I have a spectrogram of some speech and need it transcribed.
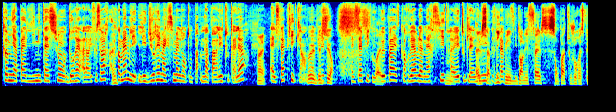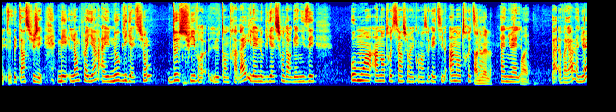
comme il n'y a pas de limitation d'horaire, alors il faut savoir que quand même les, durées maximales dont on, a parlé tout à l'heure, elles s'appliquent. Hein, oui, bien sûr. Elles s'appliquent. Vous ne pouvez pas être corvéable à merci, hmm. travailler toute la nuit. Elles s'appliquent, mais dans les faits, elles ne sont pas toujours respectées. C'est un sujet. Mais l'employeur a une obligation de suivre le temps de travail. Il a une obligation d'organiser au moins un entretien sur les conventions collectives, un entretien annuel, annuel voilà, annuel.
